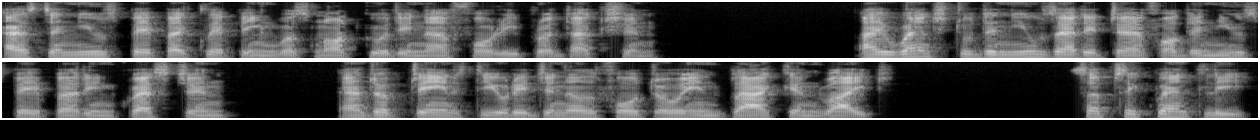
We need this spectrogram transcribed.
as the newspaper clipping was not good enough for reproduction. I went to the news editor for the newspaper in question and obtained the original photo in black and white. Subsequently,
